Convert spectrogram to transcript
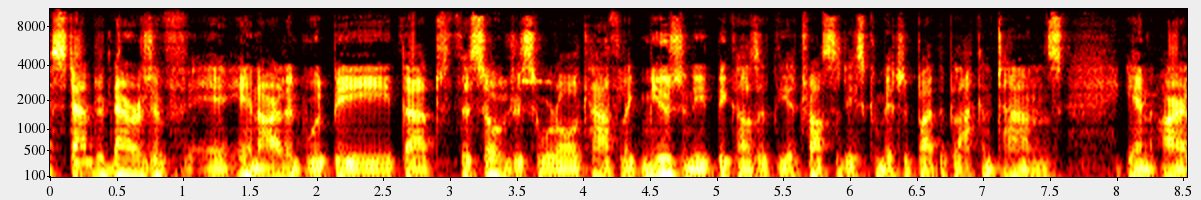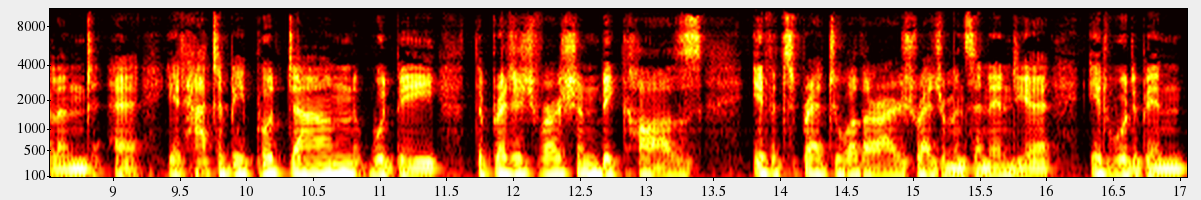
standard narrative in Ireland would be that the soldiers who were all Catholic mutinied because of the atrocities committed by the Black and Tans in Ireland. Uh, it had to be put down, would be the British version, because if it spread to other Irish regiments in India, it would have been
